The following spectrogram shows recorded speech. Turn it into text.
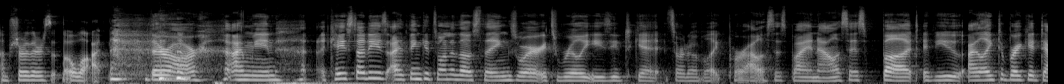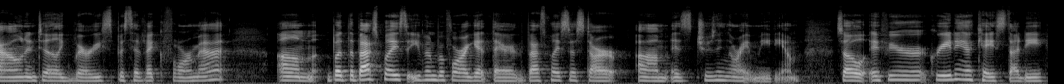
I'm sure there's a lot. there are. I mean, case studies, I think it's one of those things where it's really easy to get sort of like paralysis by analysis. But if you, I like to break it down into like very specific format. Um, but the best place, even before I get there, the best place to start um, is choosing the right medium. So if you're creating a case study,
